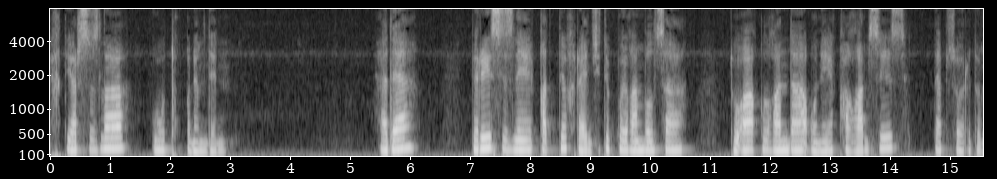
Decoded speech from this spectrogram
Ихтиярсызла о тұққынымден. Әдә, бірі сізні қатты хрэнчетіп қойған болса, болса, дуа кылганда уни кагамсыз деп сордум.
